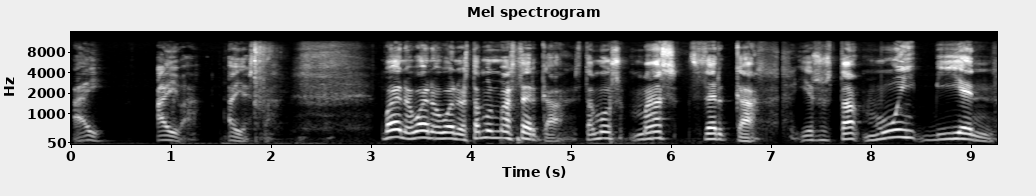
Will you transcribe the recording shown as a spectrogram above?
Ahí. Ahí va. Ahí está. Bueno, bueno, bueno, estamos más cerca. Estamos más cerca. Y eso está muy bien.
